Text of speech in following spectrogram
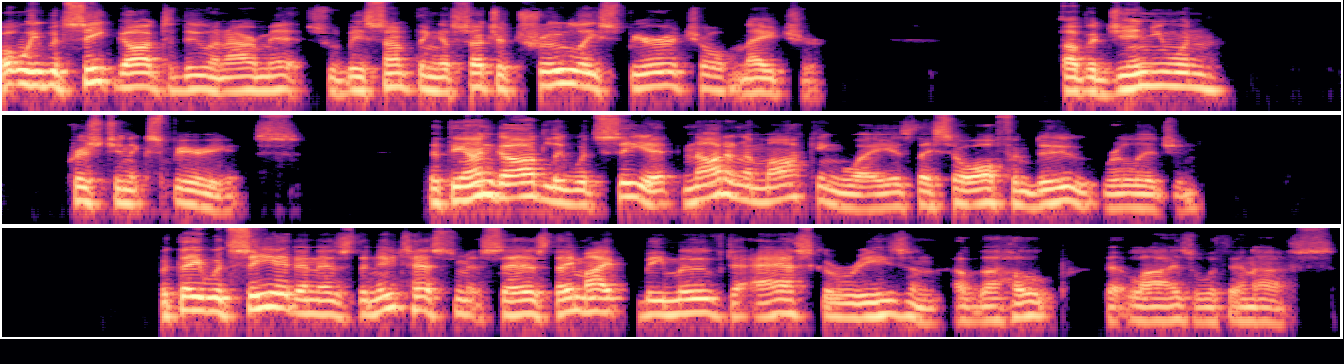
what we would seek God to do in our midst would be something of such a truly spiritual nature, of a genuine Christian experience. That the ungodly would see it not in a mocking way, as they so often do religion, but they would see it, and as the New Testament says, they might be moved to ask a reason of the hope that lies within us.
